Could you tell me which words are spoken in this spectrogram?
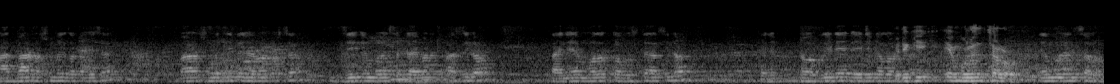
রাত বারোটার সময় কথা কইছে। বারোটার সময় জিবি ব্যবহার করছে যে অ্যাম্বুলেন্সের ড্রাইভার আসছিল তাই নিয়ে মদত অবস্থায় আসছিল এটা কি অ্যাম্বুলেন্স চালক? অ্যাম্বুলেন্স চালক।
